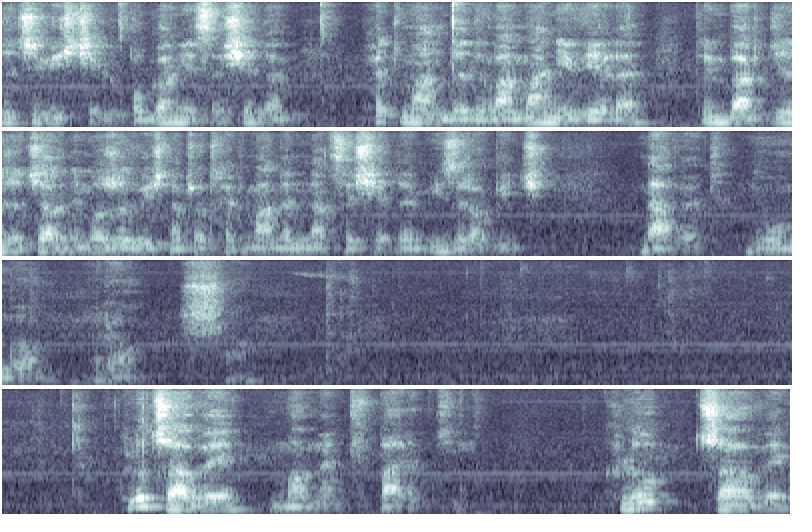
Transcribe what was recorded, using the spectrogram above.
Rzeczywiście, po goniec E7 hetman D2 ma niewiele, tym bardziej, że czarny może wyjść na przykład hetmanem na C7 i zrobić nawet długą roszatę. Kluczowy moment w partii. Kluczowy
